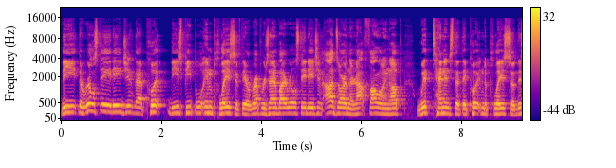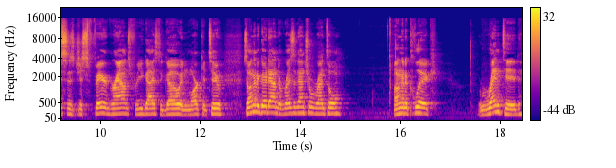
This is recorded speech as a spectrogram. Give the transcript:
the, the real estate agent that put these people in place, if they are represented by a real estate agent, odds are they're not following up with tenants that they put into place. So this is just fair grounds for you guys to go and market to. So I'm going to go down to residential rental. I'm going to click rented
